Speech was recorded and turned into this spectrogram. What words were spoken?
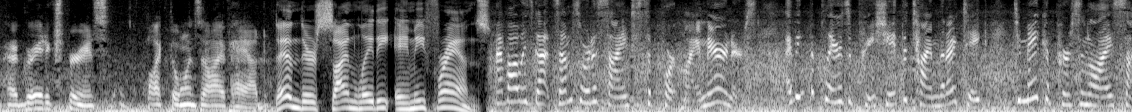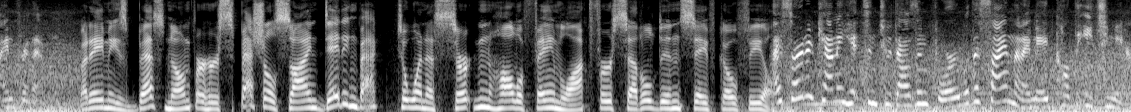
a great experience like the ones that I've had. Then there's sign lady Amy Franz. I've always got some sort of sign to support my Mariners. I think the players appreciate the time that I take to make a personalized sign for them. But Amy's best known for her special sign dating back to when a certain Hall of Fame lock first settled in Safeco Field. I started counting hits in 2004 with a sign that I made called the Ichi Meter.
